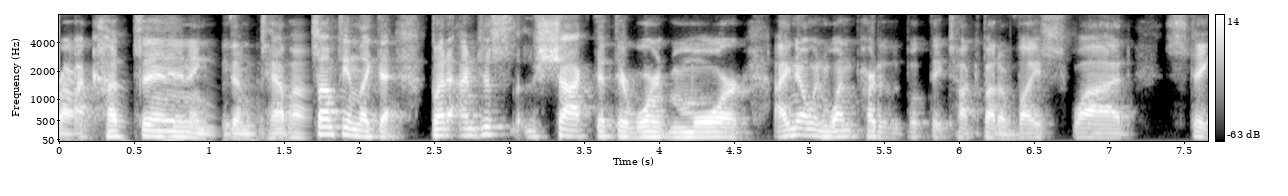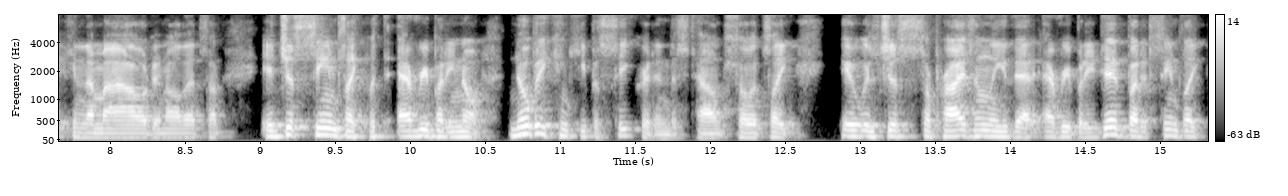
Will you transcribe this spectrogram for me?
Rock Hudson and give them tab something like that. But I'm just shocked that there weren't more. I know in one part of the book they talked about a vice squad staking them out and all that stuff. It just seems like with everybody know nobody can keep a secret in this town. So it's like it was just surprisingly that everybody did, but it seems like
